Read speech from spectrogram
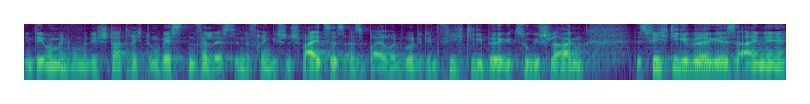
in dem Moment, wo man die Stadt Richtung Westen verlässt, in der Fränkischen Schweiz ist. Also Bayreuth wurde dem Fichtelgebirge zugeschlagen. Das Fichtelgebirge ist eine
